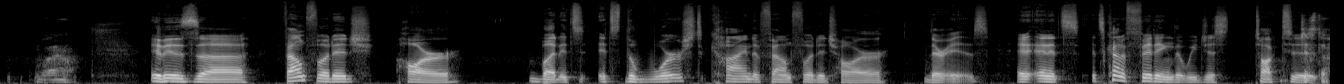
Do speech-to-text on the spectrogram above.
wow. It is uh, found footage horror, but it's it's the worst kind of found footage horror there is, and, and it's it's kind of fitting that we just talked to Just a,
